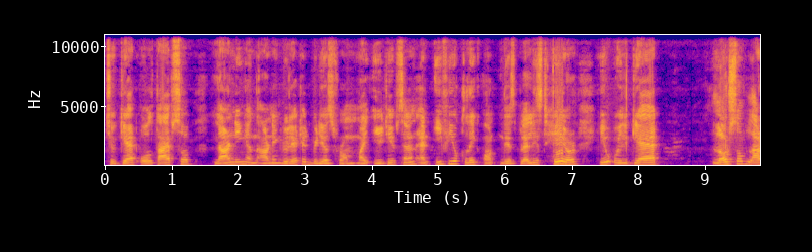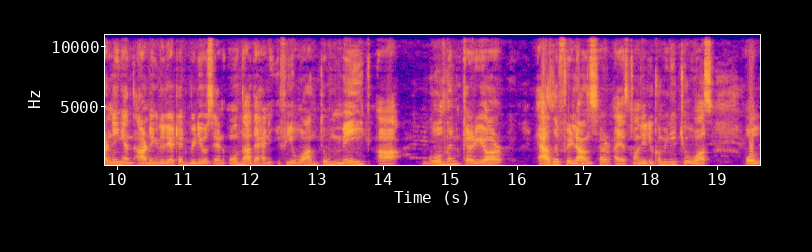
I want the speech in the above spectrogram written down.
to get all types of learning and earning related videos from my YouTube channel. And if you click on this playlist here you will get lots of learning and earning related videos. And on the other hand if you want to make a golden career as a freelancer I strongly recommend you to watch all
